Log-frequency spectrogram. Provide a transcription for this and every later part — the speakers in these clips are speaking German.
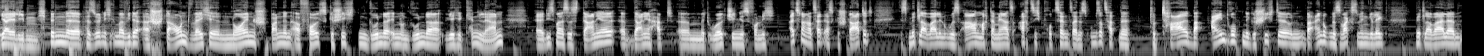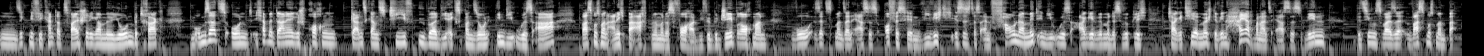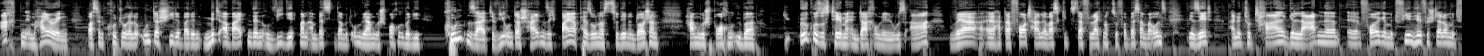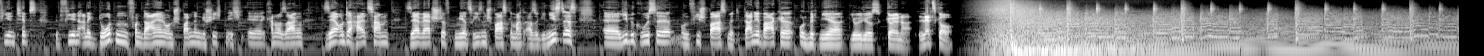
Ja, ihr Lieben, ich bin äh, persönlich immer wieder erstaunt, welche neuen spannenden Erfolgsgeschichten Gründerinnen und Gründer wir hier kennenlernen. Äh, diesmal ist es Daniel. Äh, Daniel hat ähm, mit WorkGenius von nicht allzu langer Zeit erst gestartet, ist mittlerweile in den USA und macht da mehr als 80 Prozent seines Umsatzes, hat eine total beeindruckende Geschichte und beeindruckendes Wachstum hingelegt. Mittlerweile ein signifikanter zweistelliger Millionenbetrag im Umsatz. Und ich habe mit Daniel gesprochen, ganz, ganz tief über die Expansion in die USA. Was muss man eigentlich beachten, wenn man das vorhat? Wie viel Budget braucht man? Wo setzt man sein erstes Office hin? Wie wichtig ist es, dass ein Founder mit in die USA geht, wenn man das wirklich targetieren möchte? Wen heiert man als erstes? Wen beziehungsweise was muss man beachten im Hiring? Was sind kulturelle Unterschiede bei den Mitarbeitenden und wie geht man am besten damit um? Wir haben gesprochen über die Kundenseite. Wie unterscheiden sich Bayer-Personas zu denen in Deutschland? Haben gesprochen über die Ökosysteme in Dach und in den USA. Wer äh, hat da Vorteile? Was gibt's da vielleicht noch zu verbessern bei uns? Ihr seht eine total geladene äh, Folge mit vielen Hilfestellungen, mit vielen Tipps, mit vielen Anekdoten von Daniel und spannenden Geschichten. Ich äh, kann nur sagen, sehr unterhaltsam, sehr wertstiftend. Mir hat's Riesenspaß gemacht, also genießt es. Äh, liebe Grüße und viel Spaß mit Daniel Barke und mit mir, Julius Göllner. Let's go!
